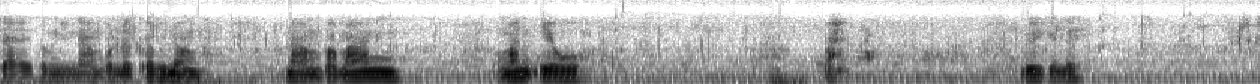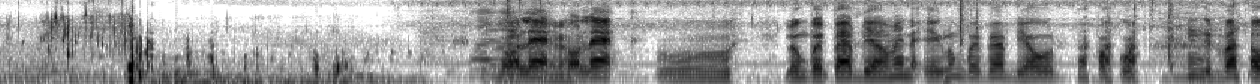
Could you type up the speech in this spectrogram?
ไกลๆตรงนี้น้ำบ่ลึกครับพี่น้องน้ำประมาณประมาณเอวไปลุยกันเลย ตอนแรกตอนแรกโอ้ยลงไปแป๊บเดียวไหมนะเอกลงไปแป๊บเดียวปรากฏเงินว่าเรา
